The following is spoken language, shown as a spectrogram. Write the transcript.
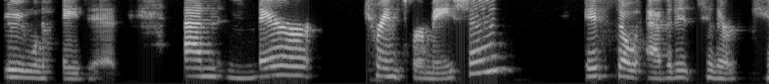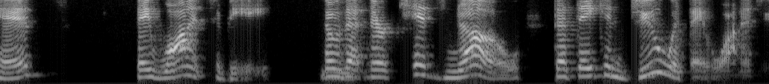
doing what they did. And their transformation is so evident to their kids. They want it to be so mm-hmm. that their kids know that they can do what they want to do.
